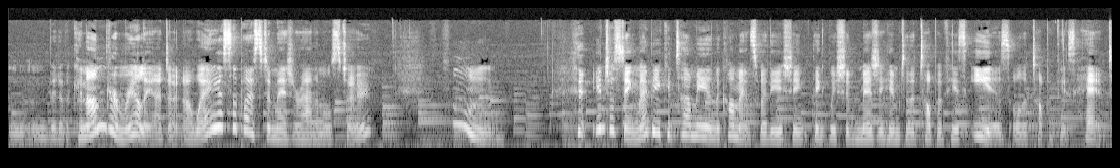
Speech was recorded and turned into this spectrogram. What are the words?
a mm, bit of a conundrum, really. I don't know where you're supposed to measure animals to. Hmm. Interesting. Maybe you could tell me in the comments whether you think we should measure him to the top of his ears or the top of his head.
